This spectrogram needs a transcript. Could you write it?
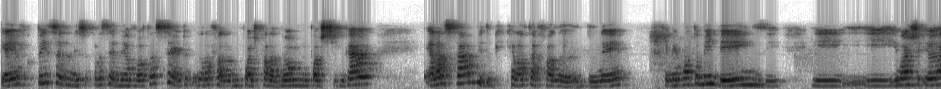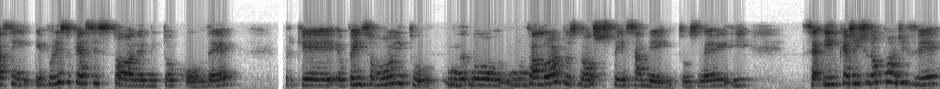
E aí eu fico pensando nisso, eu falo assim, minha avó tá certa, quando ela fala não pode falar nome, não pode xingar, ela sabe do que, que ela tá falando, né? Porque minha avó também benze, e, e eu acho, eu, assim, e por isso que essa história me tocou, né? Porque eu penso muito no, no valor dos nossos pensamentos, né? E, e o que a gente não pode ver,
